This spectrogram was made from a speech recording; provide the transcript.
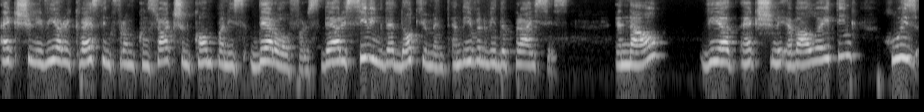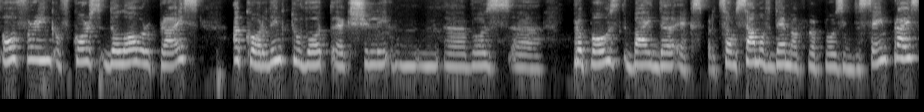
actually we are requesting from construction companies their offers. They are receiving that document and even with the prices. And now we are actually evaluating who is offering, of course, the lower price according to what actually mm, uh, was uh, proposed by the experts. So some of them are proposing the same price,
